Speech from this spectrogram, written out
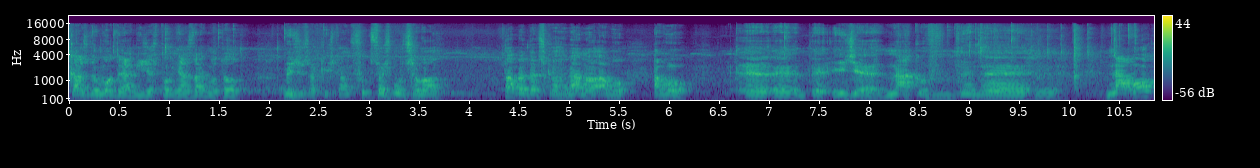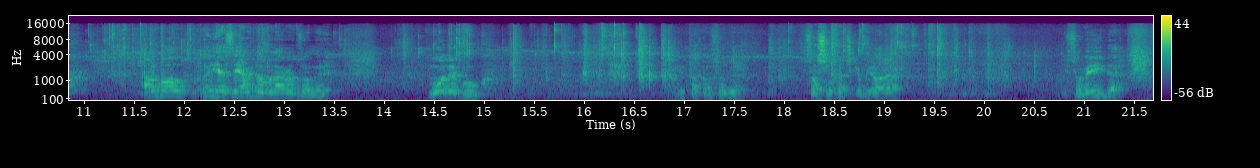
każdy młody jak idziesz po gniazdach, no to widzisz jakiś tam, coś mu trzeba, tableteczka rano, albo, albo e, e, idzie na, e, na bok, albo jest jak nowonarodzony. Młody Bóg. I taką sobie saszeteczkę biorę i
